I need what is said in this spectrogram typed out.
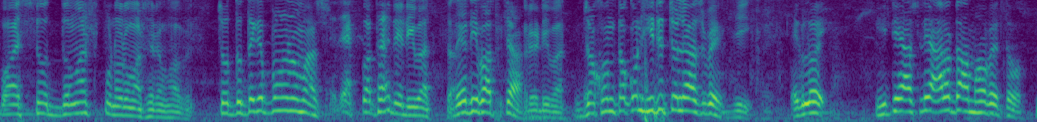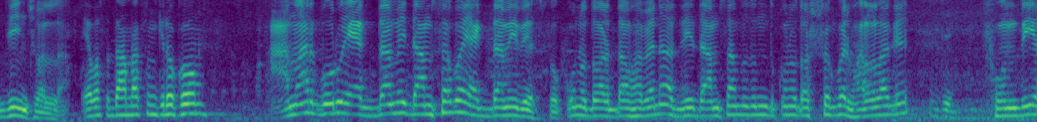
বয়স চোদ্দ মাস পনেরো মাস এরকম হবে। চোদ্দ থেকে পনেরো মাস? এক কথায় রেডি বাচ্চা। রেডি বাচ্চা? রেডি বাচ্চা। যখন তখন হিটে চলে আসবে? জি। এগুলো হিটে আসলে আরও দাম হবে তো? জি ইনশাল্লাহ এ অবস্থা দাম রাখছেন কীরকম? আমার গরু একদমই দাম চাবো একদমই বেচবো। কোনো দরদাম হবে না। যে দাম চাবো কোনো দর্শকবার ভালো লাগে। ফোন দিয়ে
